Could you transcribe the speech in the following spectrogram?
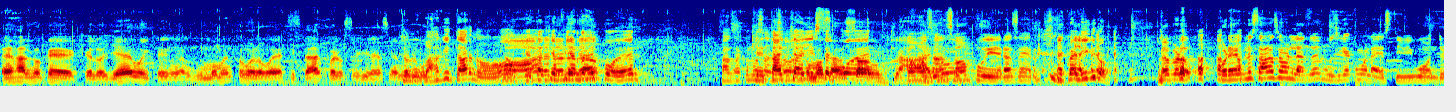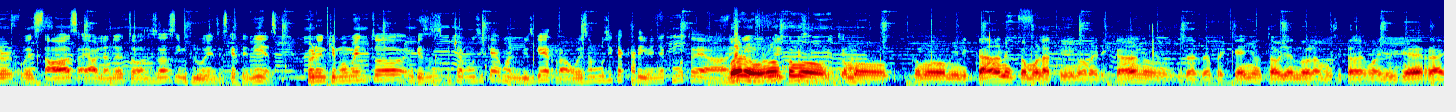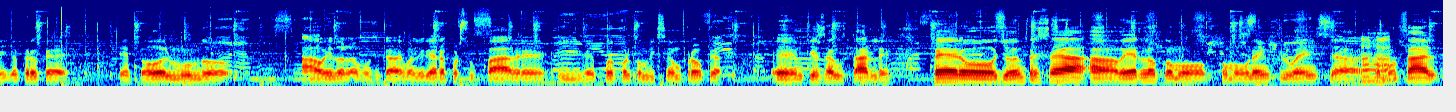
es algo que, que lo llevo y que en algún momento me lo voy a quitar, pero seguiré haciendo ¿Te lo música. vas a quitar? No, No, ¿qué tal no, que no, no, pierdas no. el poder? Pasa como ¿Qué Sansón. tal que ahí Como está el poder? Sansón. Como Sansón pudiera ser. Un peligro. No, pero, por ejemplo, estabas hablando de música como la de Stevie Wonder o estabas eh, hablando de todas esas influencias que tenías. Pero ¿en qué momento empiezas a escuchar música de Juan Luis Guerra o esa música caribeña cómo te da? Bueno, uno como, como, como dominicano y como latinoamericano, desde pequeño está oyendo la música de Juan Luis Guerra y yo creo que, que todo el mundo ha oído la música de Juan Luis Guerra por su padre y después por convicción propia eh, empieza a gustarle. Pero yo empecé a, a verlo como, como una influencia Ajá. como tal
